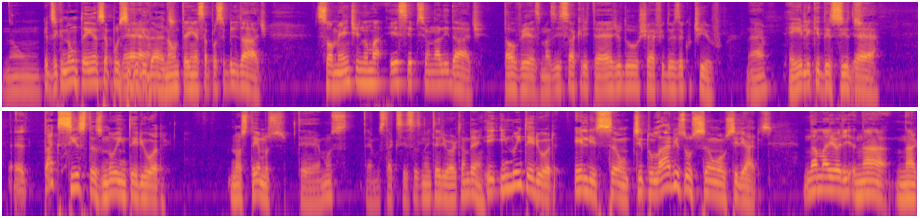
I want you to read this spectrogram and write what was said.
Não, Quer dizer que não tem essa possibilidade. É, não tem essa possibilidade. Somente numa excepcionalidade, talvez, mas isso a critério do chefe do executivo. Né? É ele que decide. É. é. Taxistas no interior, nós temos? Temos. Temos taxistas no interior também. E, e no interior, eles são titulares ou são auxiliares? Na maioria, na, na,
